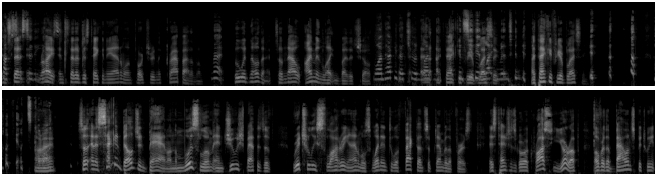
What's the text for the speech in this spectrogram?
instead, toxicity. right? yes. Instead of just taking the animal and torturing the crap out of them. right. Who would know that? So now I'm enlightened by this show. Well, I'm happy that you're And I enlightened. thank you for your blessing. I thank you for your blessing. okay, let's go All right. on. So, and a second Belgian ban on the Muslim and Jewish methods of ritually slaughtering animals went into effect on September the 1st as tensions grow across Europe over the balance between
